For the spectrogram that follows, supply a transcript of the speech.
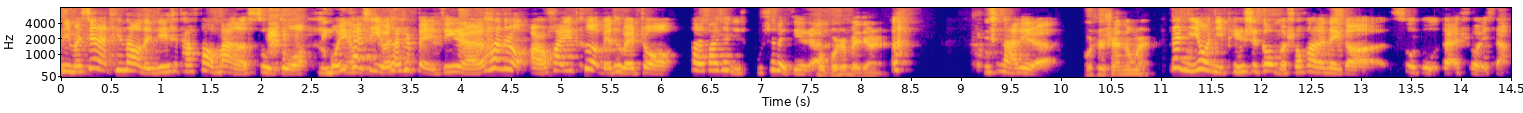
你们现在听到的已经是他放慢了速度。我一开始以为他是北京人，他那种儿化音特别特别重，后来发现你不是北京人我，不是北京人，你是哪里人？我是山东人，那你用你平时跟我们说话的那个速度再说一下。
